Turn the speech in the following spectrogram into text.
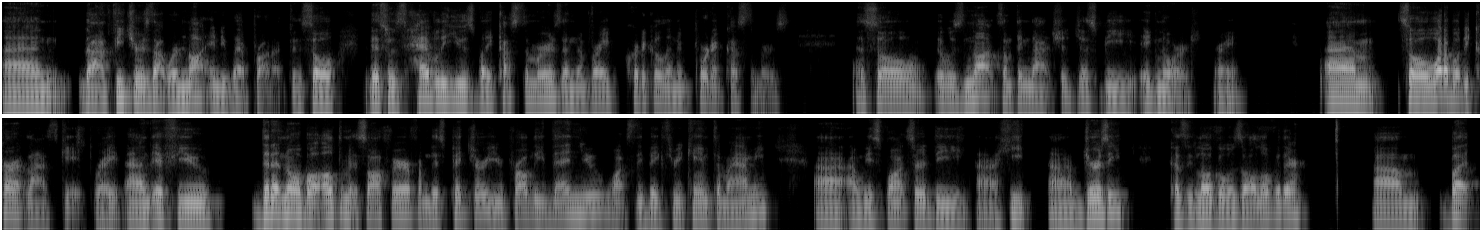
And that features that were not in the web product. And so this was heavily used by customers and very critical and important customers. And so it was not something that should just be ignored, right? Um, so what about the current landscape, right? And if you didn't know about Ultimate Software from this picture, you probably then knew once the big three came to Miami uh, and we sponsored the uh, Heat um, jersey because the logo was all over there. Um, but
